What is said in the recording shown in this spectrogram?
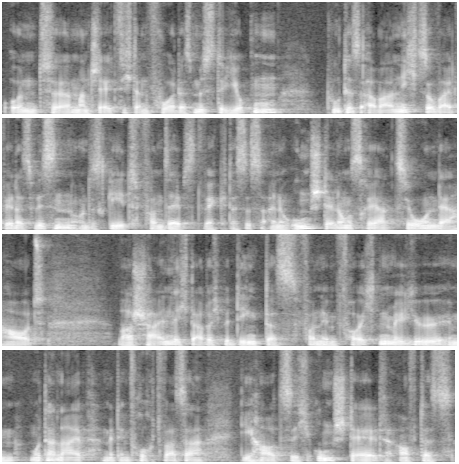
und äh, man stellt sich dann vor, das müsste jucken, tut es aber nicht, soweit wir das wissen, und es geht von selbst weg. Das ist eine Umstellungsreaktion der Haut, wahrscheinlich dadurch bedingt, dass von dem feuchten Milieu im Mutterleib mit dem Fruchtwasser die Haut sich umstellt auf das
